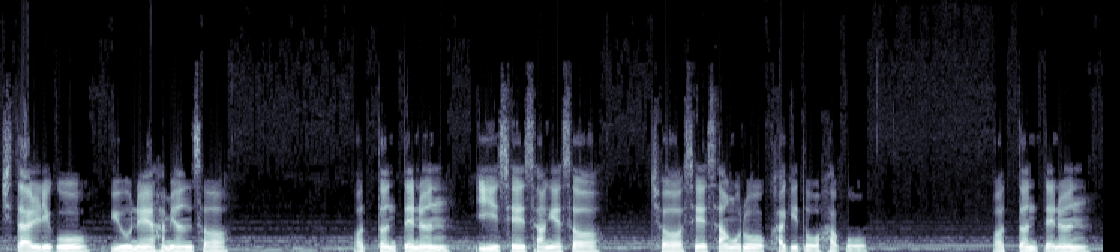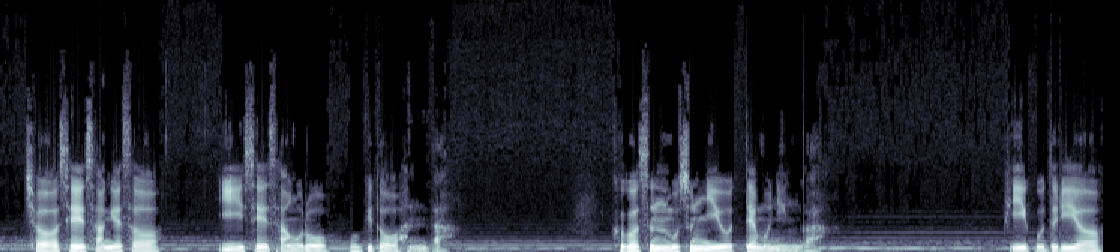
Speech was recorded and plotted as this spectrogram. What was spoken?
치달리고 윤회하면서 어떤 때는 이 세상에서 저 세상으로 가기도 하고 어떤 때는 저 세상에서 이 세상으로 오기도 한다. 그것은 무슨 이유 때문인가? 비구들이여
